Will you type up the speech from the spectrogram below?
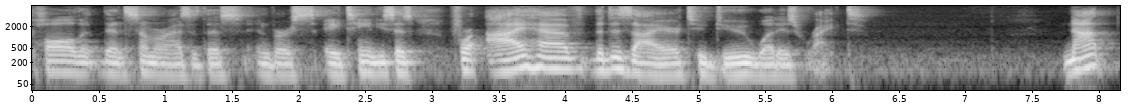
Paul then summarizes this in verse 18. He says, For I have the desire to do what is right, not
